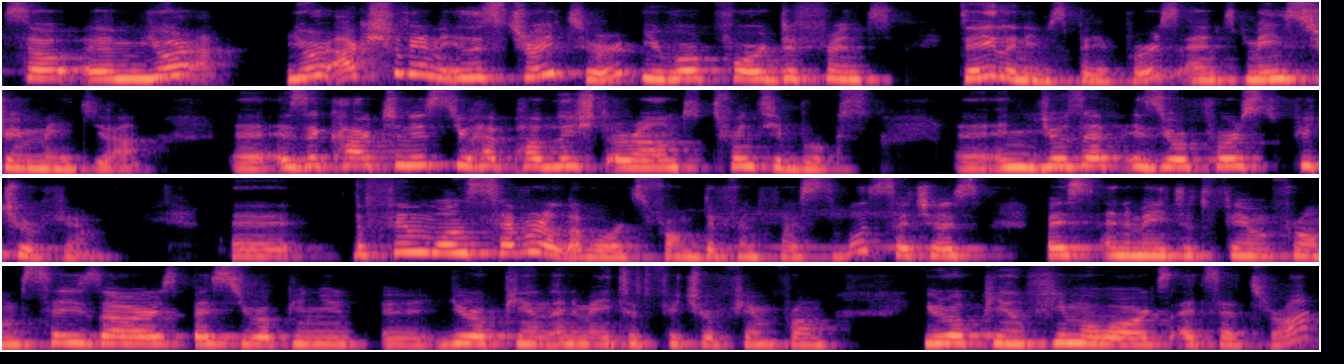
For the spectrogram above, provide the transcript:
So um, you're, you're actually an illustrator. You work for different daily newspapers and mainstream media. Uh, as a cartoonist, you have published around 20 books. Uh, and Joseph is your first feature film. Uh, the film won several awards from different festivals, such as Best Animated Film from Césars, Best European, uh, European Animated Feature Film from European Film Awards, etc.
